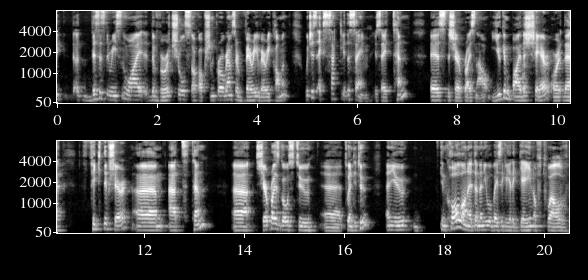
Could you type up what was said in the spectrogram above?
uh, this is the reason why the virtual stock option programs are very very common, which is exactly the same. You say ten is the share price now. You can buy the share or the fictive share um, at ten. Uh, share price goes to uh, 22 and you can call on it and then you will basically get a gain of 12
